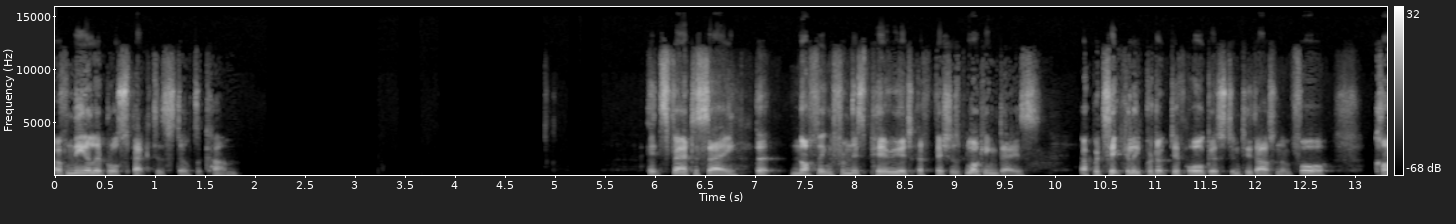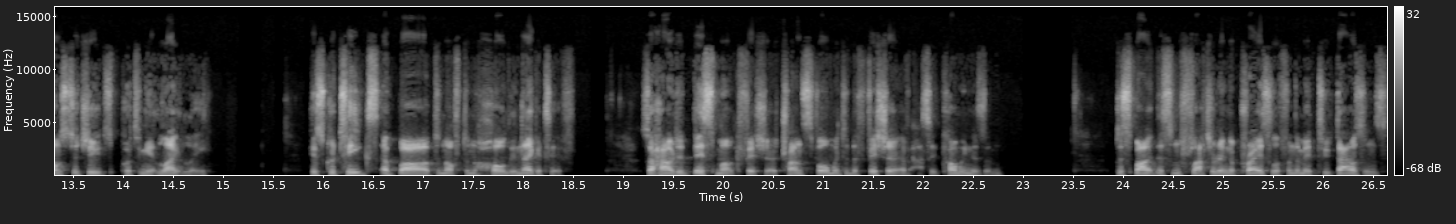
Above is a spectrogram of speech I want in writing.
of neoliberal spectres still to come. It's fair to say that nothing from this period of Fisher's blogging days, a particularly productive August in 2004, constitutes putting it lightly. His critiques are barbed and often wholly negative. So, how did this Mark Fisher transform into the Fisher of acid communism? Despite this unflattering appraisal from the mid 2000s,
